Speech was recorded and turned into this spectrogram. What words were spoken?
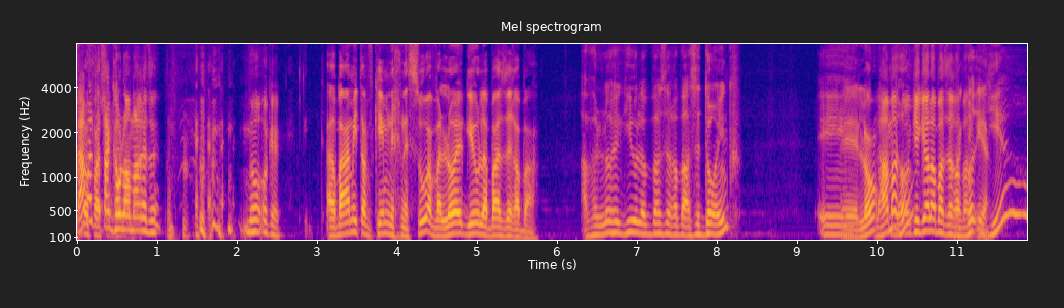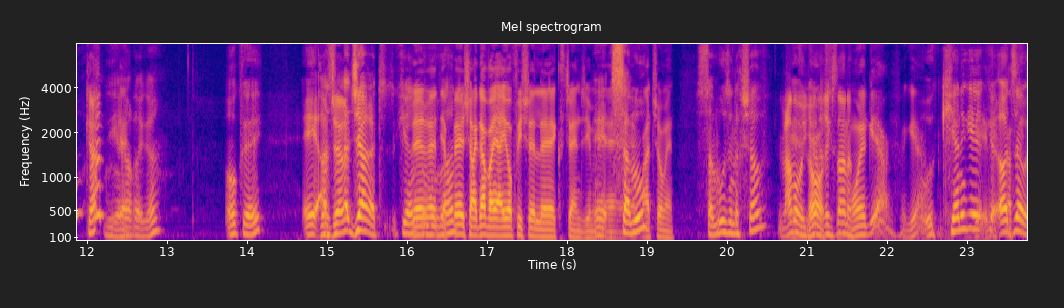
למה את הטנקה. הוא לא אמר את זה? נו, אוקיי. ארבעה מתאבקים נכנסו, אבל לא הגיעו לבאזר הבא. אבל לא הגיעו לבאזר הבא. זה דוינק. אה, אה, לא? למה? לא? דונק הגיע לבאזר הבא. לא הגיע. הגיע? כן? נהיה רגע. אוקיי. אה, אז כן, ברט כמובן. יפה, שאגב היה יופי של אקסצ'יינג'ים. אה, סמו? סמו זה נחשב? למה הוא הגיע לא, לאריק סטיינר? הוא הגיע, הגיע. הוא כן הגיע... עוד זהו.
